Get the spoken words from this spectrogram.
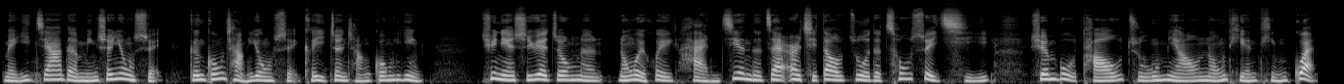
每一家的民生用水跟工厂用水可以正常供应，去年十月中呢，农委会罕见的在二期稻作的抽穗期宣布桃竹苗农田停灌。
